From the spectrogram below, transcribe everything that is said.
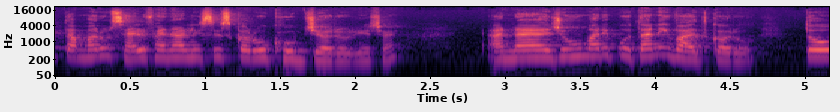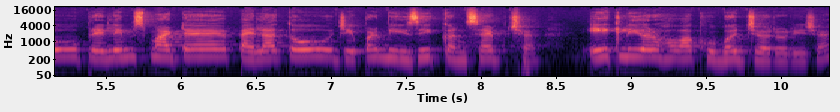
તમારું સેલ્ફ એનાલિસિસ કરવું ખૂબ જરૂરી છે. અને જો હું મારી પોતાની વાત કરું તો પ્રિલિમ્સ માટે પહેલાં તો જે પણ બેઝિક કન્સેપ્ટ છે એ ક્લિયર હોવા ખૂબ જ જરૂરી છે.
